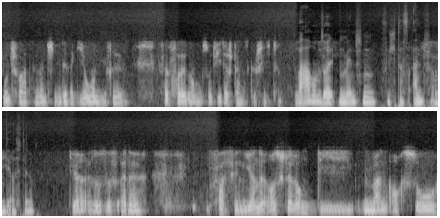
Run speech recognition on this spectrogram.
und schwarze Menschen in der Region ihre Verfolgungs- und Widerstandsgeschichte. Warum sollten Menschen sich das anschauen, die Ausstellung? Ja, also es ist eine faszinierende Ausstellung, die man auch so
